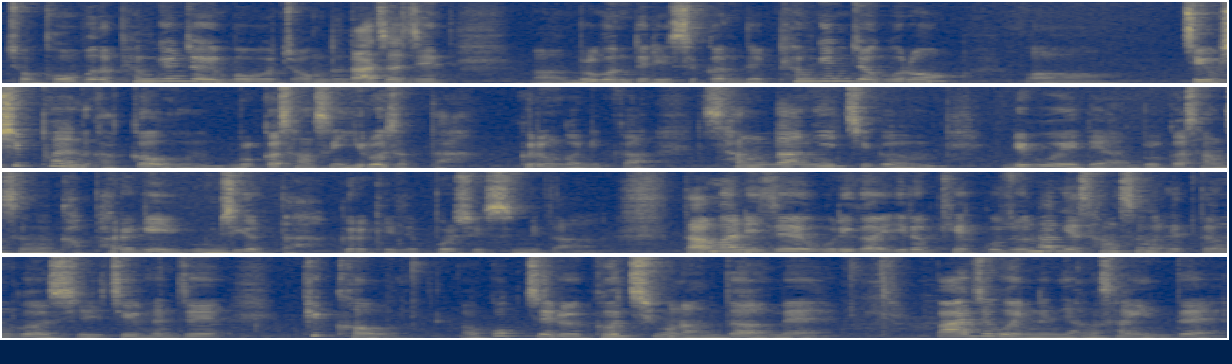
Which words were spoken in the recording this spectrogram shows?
저 그거보다 평균적인 부분 조금 더 낮아진 어, 물건들이 있을 건데 평균적으로 어, 지금 10% 가까운 물가 상승이 이루어졌다. 그런 거니까 상당히 지금 미국에 대한 물가 상승은 가파르게 움직였다. 그렇게 이제 볼 수 있습니다. 다만 이제 우리가 이렇게 꾸준하게 상승을 했던 것이 지금 현재 피커 어, 꼭지를 거치고 난 다음에 빠지고 있는 양상인데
